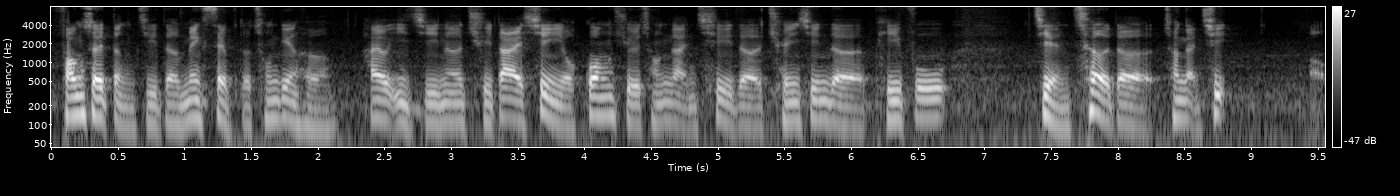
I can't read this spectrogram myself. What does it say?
防水等级的 MagSafe 的充电盒，还有以及呢，取代现有光学传感器的全新的皮肤检测的传感器。哦，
